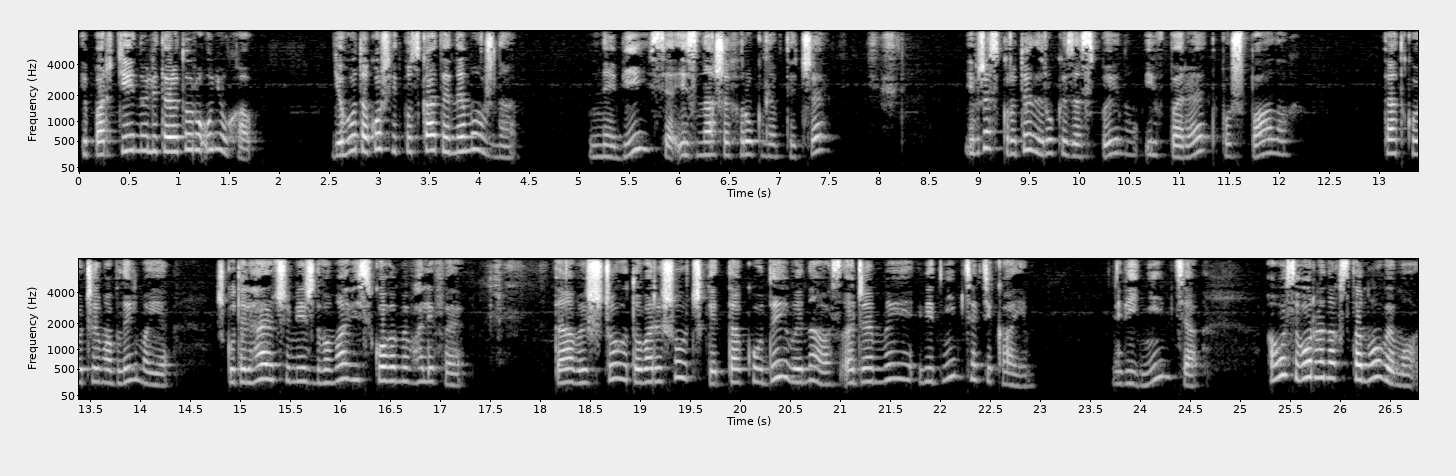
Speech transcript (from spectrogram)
і партійну літературу унюхав. Його також відпускати не можна. Не бійся, із наших рук не втече. І вже скрутили руки за спину і вперед, по шпалах. Татко очима блимає, шкутильгаючи між двома військовими в галіфе. Та ви що, товаришочки, та куди ви нас? Адже ми від німця втікаємо. Від німця? А ось в органах встановимо,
